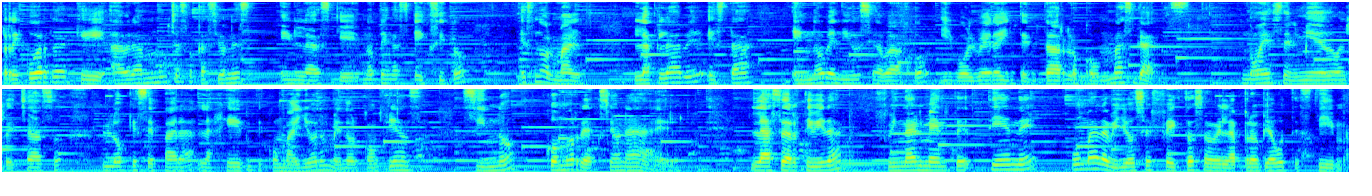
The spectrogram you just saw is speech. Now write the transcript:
Recuerda que habrá muchas ocasiones en las que no tengas éxito, es normal. La clave está en no venirse abajo y volver a intentarlo con más ganas. No es el miedo al rechazo lo que separa la gente con mayor o menor confianza, sino cómo reacciona a él. La asertividad finalmente tiene un maravilloso efecto sobre la propia autoestima,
